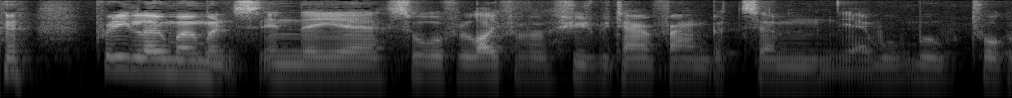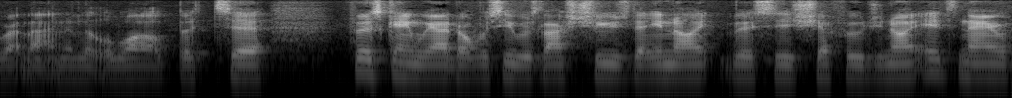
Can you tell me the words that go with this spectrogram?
pretty low moments in the uh, sort of life of a Shrewsbury Town fan. But um, yeah, we'll, we'll talk about that in a little while. But uh, first game we had obviously was last Tuesday night versus Sheffield United. Now,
